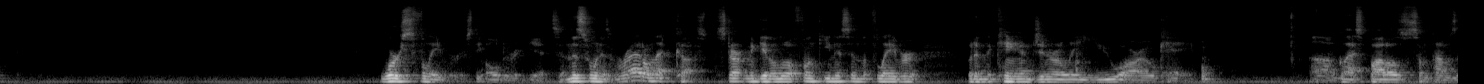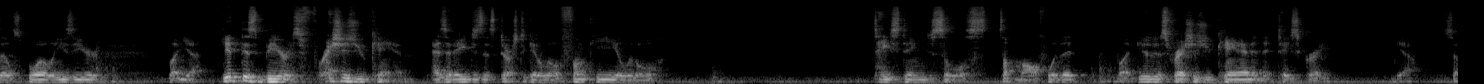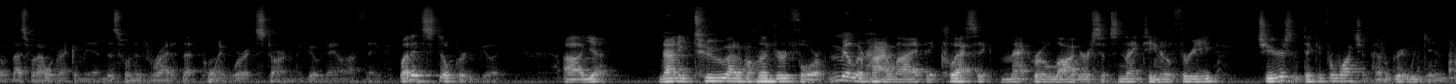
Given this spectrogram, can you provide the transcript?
worse flavors the older it gets. And this one is right on that cusp, starting to get a little funkiness in the flavor, but in the can, generally, you are okay. Uh, glass bottles, sometimes they'll spoil easier. But yeah, get this beer as fresh as you can. As it ages, it starts to get a little funky, a little tasting, just a little something off with it. But get it as fresh as you can, and it tastes great. Yeah, so that's what I would recommend. This one is right at that point where it's starting to go down, I think. But it's still pretty good. Uh, yeah, 92 out of 100 for Miller High Life, a classic macro lager since 1903. Cheers, and thank you for watching. Have a great weekend.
